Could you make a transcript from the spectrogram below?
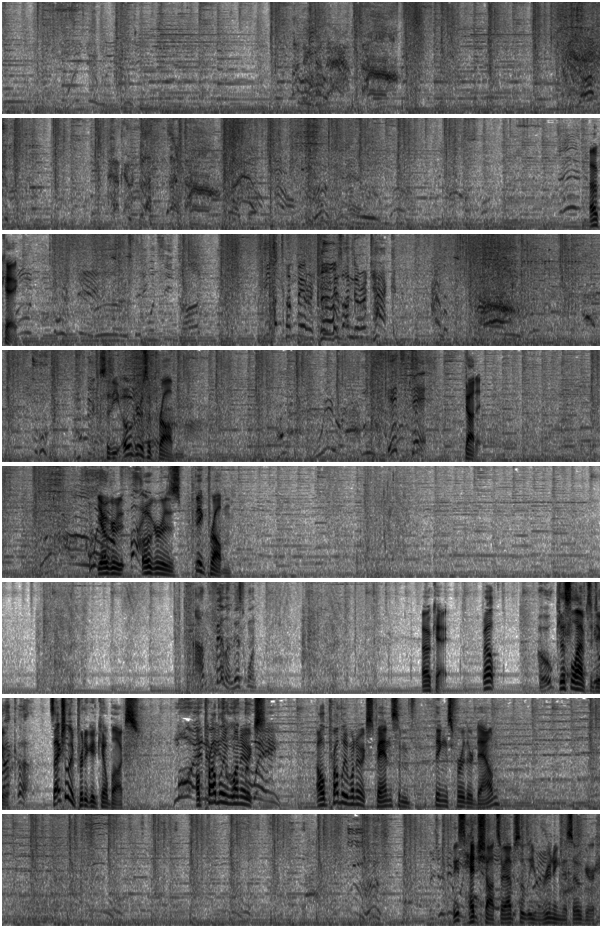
Okay. The barricade is under attack. So the ogre's a problem. It's dead. Got it. The ogre, ogre is big problem. Okay. Well, Okay. This'll have to do. It's actually a pretty good kill box. More I'll probably want to I'll probably want to expand some things further down. These headshots are absolutely ruining this ogre.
